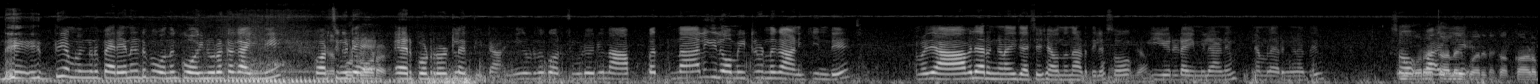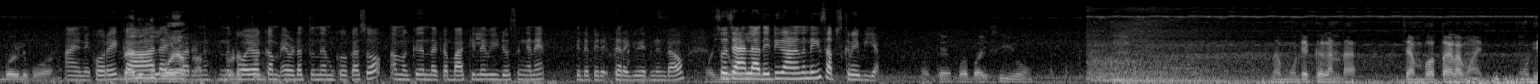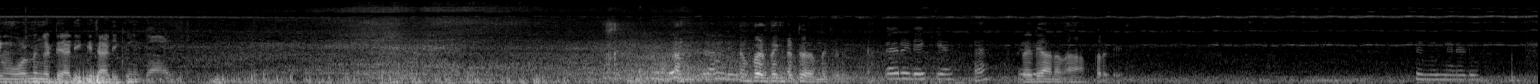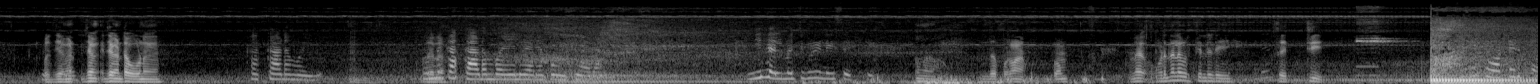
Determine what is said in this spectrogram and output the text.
ഇത് ഇത് നമ്മളിങ്ങനെ പെരേന്നിട്ട് പോകുന്ന കോയിനൂറൊക്കെ കഴിഞ്ഞ് കുറച്ചും കൂടി Airport road എയർപോർട്ട് റോഡിൽ എത്തിയിട്ടാ ഇനി ഇവിടുന്ന് കുറച്ചും കൂടി ഒരു നാപ്പത്തിനാല് കിലോമീറ്റർ ഇവിടുന്ന് കാണിക്കുന്നുണ്ട് നമ്മൾ രാവിലെ ഇറങ്ങണം വിചാരിച്ച പക്ഷെ ഒന്നും നടത്തില്ല സോ ഈ ഒരു ടൈമിലാണ് നമ്മൾ ഇറങ്ങണത്. സോ അതിനെ കുറെ കാലായി. പറഞ്ഞു ഇന്ന് പോയോക്കാം എവിടെ എത്തുന്ന. നമുക്ക് നോക്കാം സോ നമുക്ക് എന്തൊക്കെ? ബാക്കിയുള്ള വീഡിയോസ് ഇങ്ങനെ ഇതിന്റെ പിറ- പിറകെ വരുന്നുണ്ടാവും. സോ ചാനൽ ആദ്യമായിട്ട് കാണുന്നുണ്ടെങ്കിൽ സബ്സ്ക്രൈബ് ചെയ്യാം. മുടിയൊക്കെ കണ്ട? ചെമ്പോത്താളമാരി മുടി മുകളിൽ നിന്ന് കെട്ടി അടിക്ക് ചടിക്കും. ഇങ്ങോട്ട് വന്നിട്ട്. റെഡി ആ കക്കാടം പോയിൽ ഒന്ന് കക്കാടം വരെ പോയിട്ട് വരാം. ഇനി ഹെൽമെറ്റ് കൂടി സെറ്റ് എന്താ ഇപ്പം നല്ല ഇവിടെ നല്ല വൃത്തിയില്ലടി. സെറ്റ്. ഫോട്ടോ എടുത്തോ?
